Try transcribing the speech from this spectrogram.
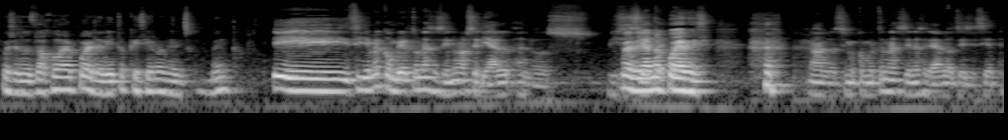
pues se los va a jugar por el delito que hicieron en su momento. Y si yo me convierto en asesino serial a los 17. Pues ya no puedes. No, si me convierto en un asesino serial a los 17.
